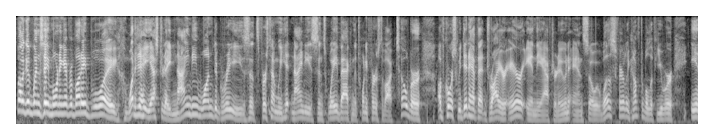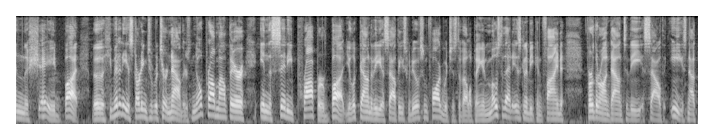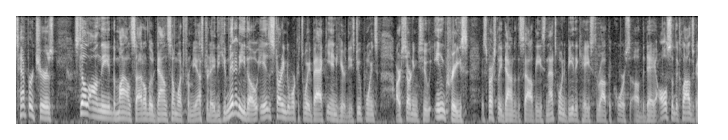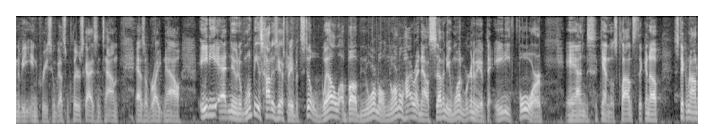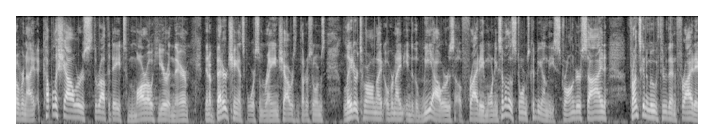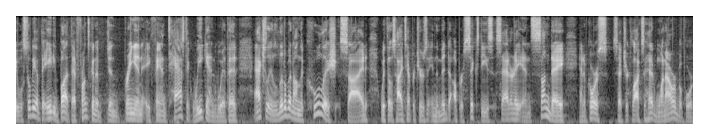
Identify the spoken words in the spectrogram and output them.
Well, a good Wednesday morning, everybody. Boy, what a day yesterday. 91 degrees. It's the first time we hit 90s since way back in the 21st of October. Of course, we did have that drier air in the afternoon, and so it was fairly comfortable if you were in the shade. But the humidity is starting to return now. There's no problem out there in the city proper, but you look down to the uh, southeast, we do have some fog which is developing, and most of that is going to be confined further on down to the southeast. Now, temperatures Still on the, the mild side, although down somewhat from yesterday. The humidity, though, is starting to work its way back in here. These dew points are starting to increase, especially down to the southeast, and that's going to be the case throughout the course of the day. Also, the clouds are going to be increasing. We've got some clear skies in town as of right now. 80 at noon. It won't be as hot as yesterday, but still well above normal. Normal high right now, 71. We're going to be up to 84. And again, those clouds thicken up, stick around overnight. A couple of showers throughout the day tomorrow here and there. Then a better chance for some rain, showers and thunderstorms later tomorrow night, overnight into the wee hours of Friday morning. Some of those storms could be on the stronger side. Front's going to move through then Friday. We'll still be up to 80, but that front's going to bring in a fantastic weekend with it. Actually, a little bit on the coolish side with those high temperatures in the mid to upper 60s Saturday and Sunday. And of course, set your clocks ahead one hour before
